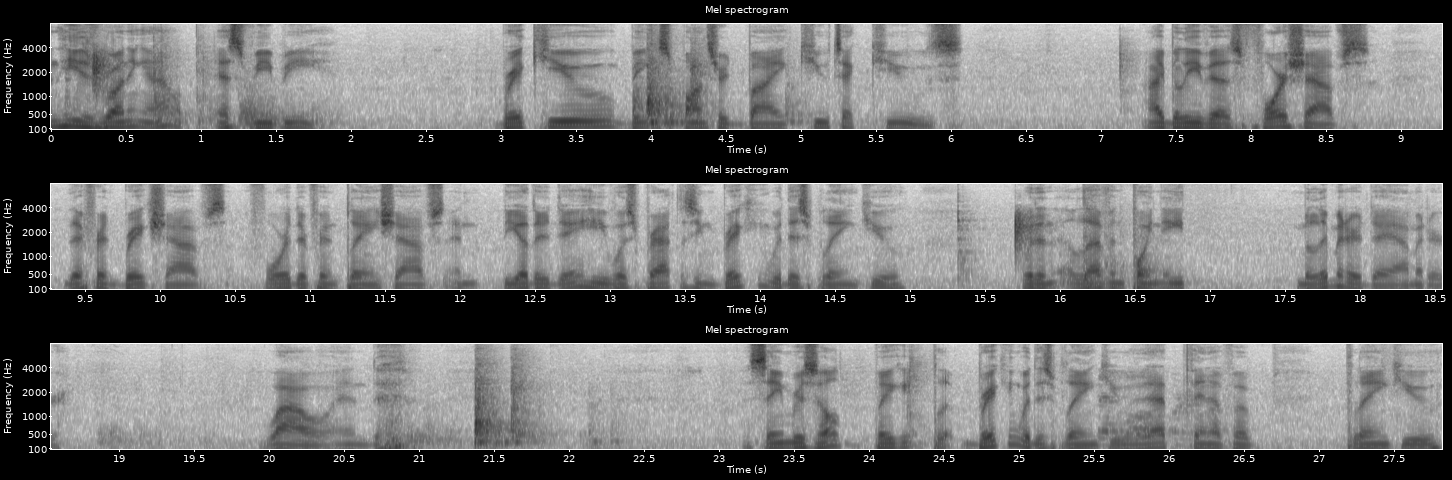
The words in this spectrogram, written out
And he's running out. SVB. Break Q being sponsored by Cuetec Cues. I believe has four shafts, different break shafts, four different playing shafts. And the other day he was practicing breaking with this playing cue with an 11.8 millimeter diameter. Wow. And the same result. Breaking, pl- breaking with this playing cue, that thin of a playing cue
